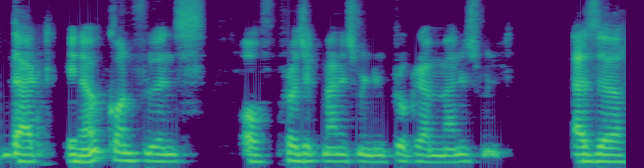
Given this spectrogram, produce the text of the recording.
that, you know, confluence of project management and program management. As a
